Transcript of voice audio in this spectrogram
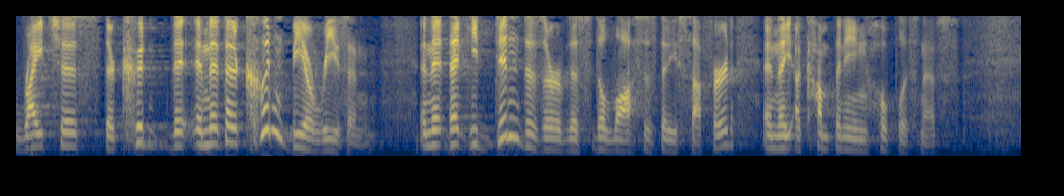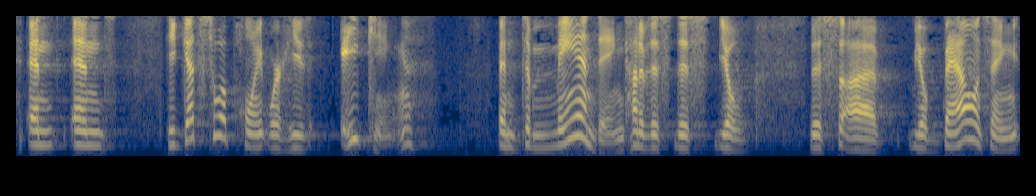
righteous, there could, and that there couldn't be a reason. And that, that he didn't deserve this, the losses that he suffered and the accompanying hopelessness. And, and he gets to a point where he's aching and demanding kind of this, this, you know, this, uh, you know, balancing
